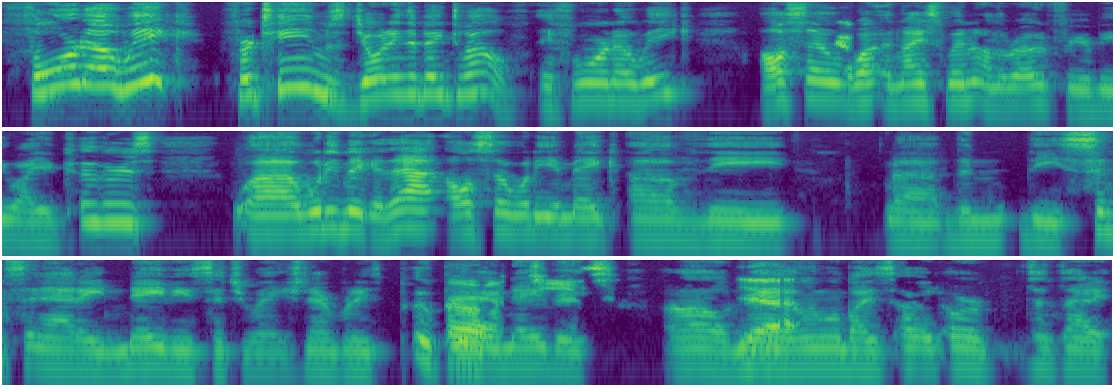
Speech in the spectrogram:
4 0 week for teams joining the Big 12. A 4 0 week. Also, what a nice win on the road for your BYU Cougars. Uh, what do you make of that? Also, what do you make of the uh, the the Cincinnati Navy situation? Everybody's poo poo oh, Navy. Geez. Oh no, yeah. only one by or Cincinnati,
